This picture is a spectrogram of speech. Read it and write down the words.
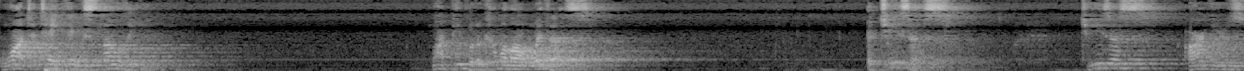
want to take things slowly. Want people to come along with us. But Jesus, Jesus argues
